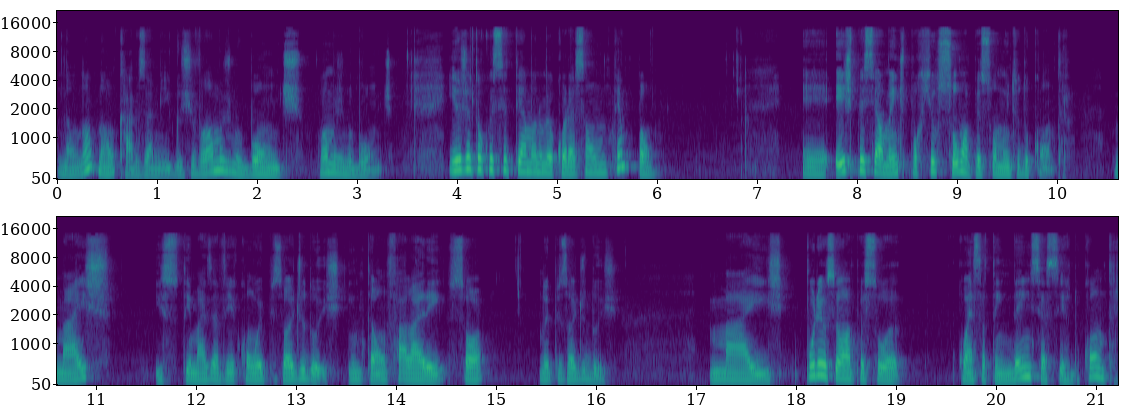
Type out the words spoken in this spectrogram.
Não, não, não, caros amigos, vamos no bonde, vamos no bonde. E eu já tô com esse tema no meu coração há um tempão. É, especialmente porque eu sou uma pessoa muito do contra. Mas isso tem mais a ver com o episódio 2. Então falarei só no episódio 2. Mas por eu ser uma pessoa com essa tendência a ser do contra,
